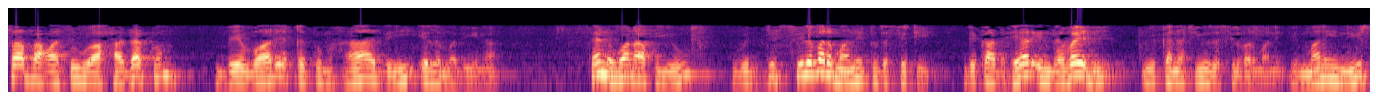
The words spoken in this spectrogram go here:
فَبَعَثُوا أَحَدَكُمْ بِوَارِقِكُمْ هَذِهِ إِلَى مَدِينَةِ Send one of you with this silver money to the city. Because here in the valley, you cannot use the silver money. Money needs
